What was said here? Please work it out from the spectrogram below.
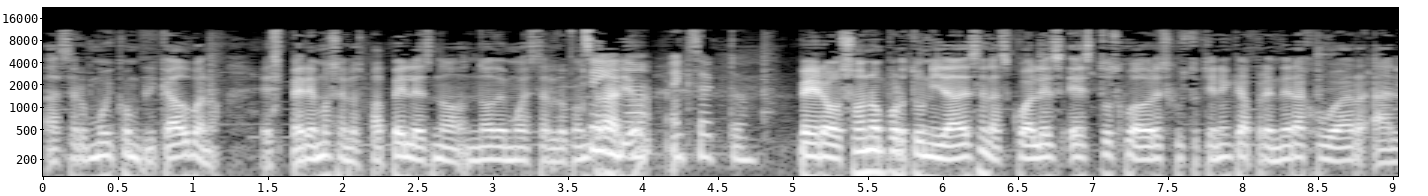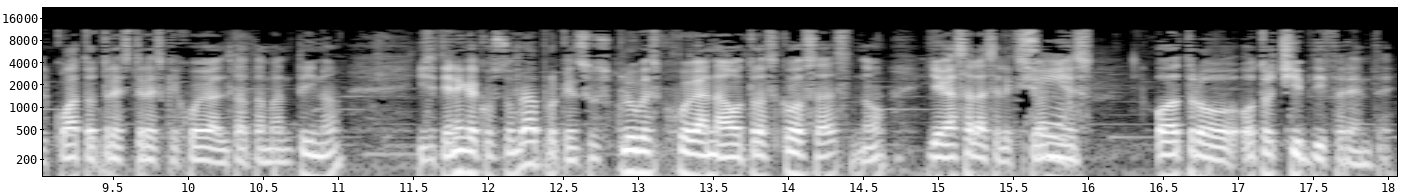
a ser muy complicado bueno esperemos en los papeles no no demuestra lo contrario Sí, no, exacto. pero son oportunidades en las cuales estos jugadores justo tienen que aprender a jugar al 4-3-3 que juega el Tata Martino y se tienen que acostumbrar porque en sus clubes juegan a otras cosas, ¿no? Llegas a la selección Sí. y es otro otro chip diferente.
